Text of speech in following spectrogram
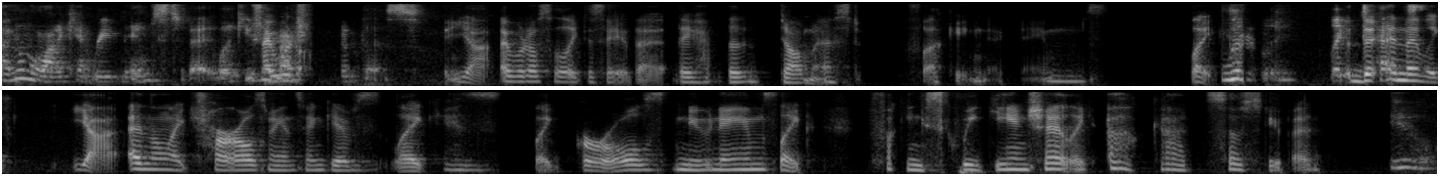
I don't know why I can't read names today. Like, you should would- actually this. Yeah, I would also like to say that they have the dumbest fucking nicknames. Like, Literally. Like, the, and then like, yeah, and then like Charles Manson gives like his like girls new names like fucking Squeaky and shit. Like, oh god, so stupid. Ew.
